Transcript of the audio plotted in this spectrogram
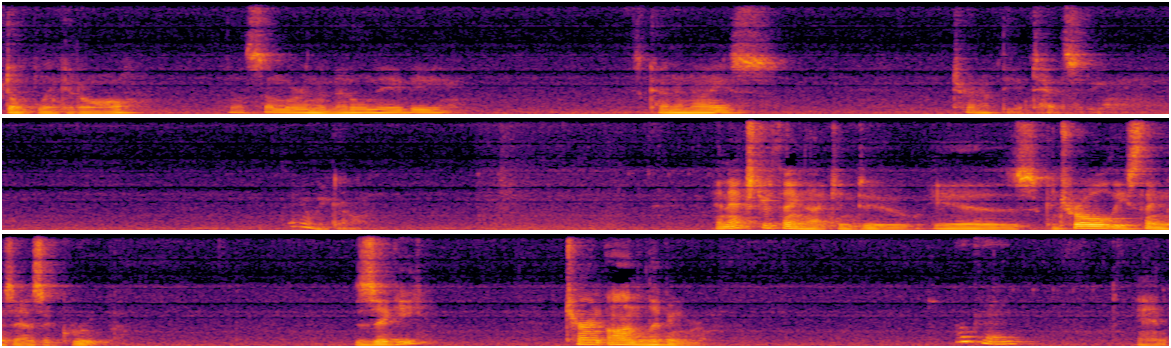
don't blink at all. Somewhere in the middle maybe. It's kind of nice. Turn up the intensity. There we go. An extra thing I can do is control these things as a group. Ziggy, turn on living room. Okay. And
